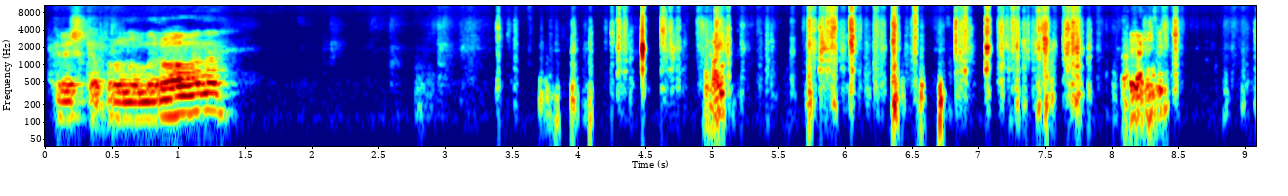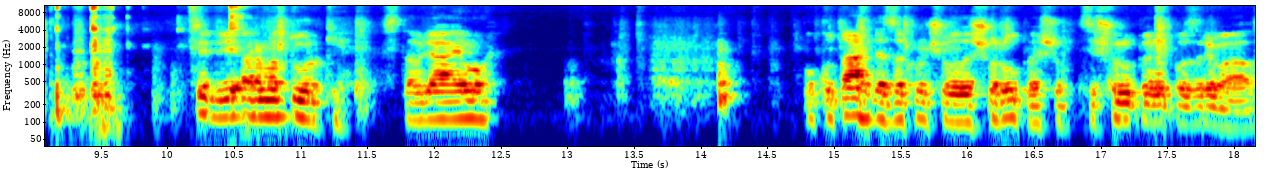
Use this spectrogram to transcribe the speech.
Кришка пронумерована. Ці дві арматурки вставляємо у кутах, де закручували шурупи, щоб ці шурупи не позривали.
